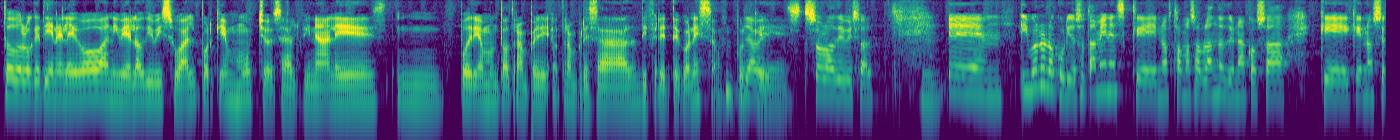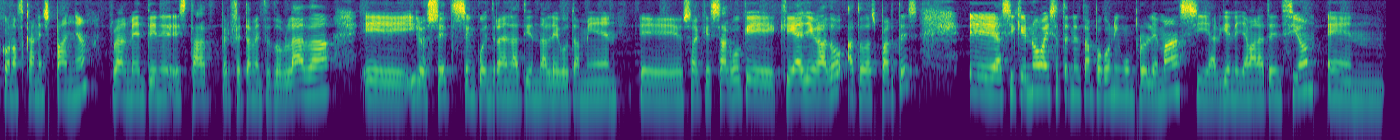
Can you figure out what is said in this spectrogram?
todo lo que tiene Lego a nivel audiovisual porque es mucho. O sea, al final es. Mm, podría montar otra, otra empresa diferente con eso. Porque... solo audiovisual. Mm. Eh, y bueno, lo curioso también es que no estamos hablando de una cosa que, no se conozca en España. Realmente está perfectamente doblada eh, y los sets se encuentran en la tienda Lego también. Eh, o sea, que es algo que, ha llegado a todas partes. así que no vais a tener tampoco ningún problema si a alguien le llama la atención en,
